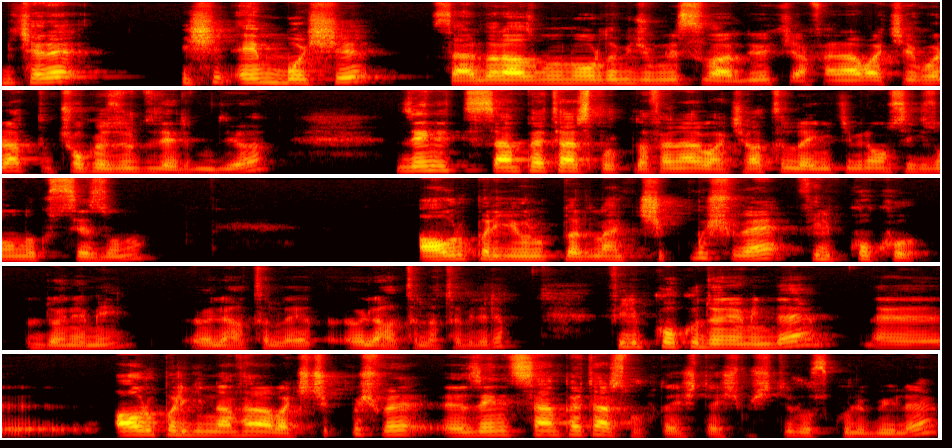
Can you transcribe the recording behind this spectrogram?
bir kere işin en başı Serdar Azmun'un orada bir cümlesi var. Diyor ki ya Fenerbahçe'ye gol attım çok özür dilerim diyor. Zenit St. Petersburg'la Fenerbahçe hatırlayın 2018-19 sezonu Avrupa Ligi gruplarından çıkmış ve Filip Koku dönemi öyle hatırlay öyle hatırlatabilirim. Filip Koku döneminde e, Avrupa Ligi'nden Fenerbahçe çıkmış ve e, Zenit St. Petersburg'da eşleşmişti Rus kulübüyle.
